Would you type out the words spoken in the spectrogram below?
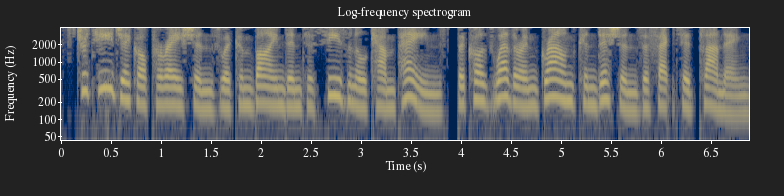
Strategic operations were combined into seasonal campaigns, because weather and ground conditions affected planning.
